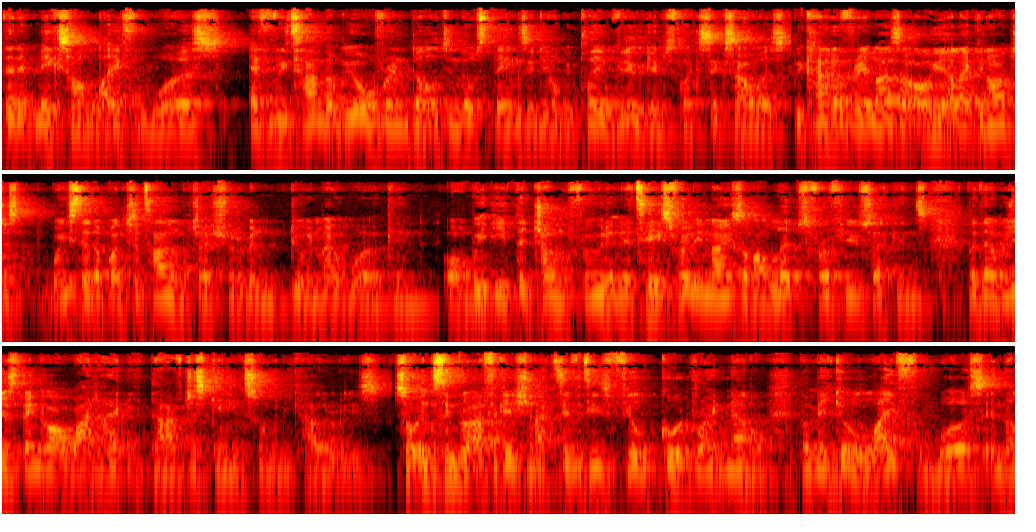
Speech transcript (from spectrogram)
that it makes our life worse every time that we overindulge in those things and you know we play video games for like six hours. We kind of realize that, oh yeah, like you know, I just wasted a bunch of time which I should have been doing my work in. Or we eat the junk food and it tastes really nice on our lips for a few seconds, but then we just think, oh, why did I eat that? I've just gained so many calories. So instant gratification activities feel good right now, but make your life worse in the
